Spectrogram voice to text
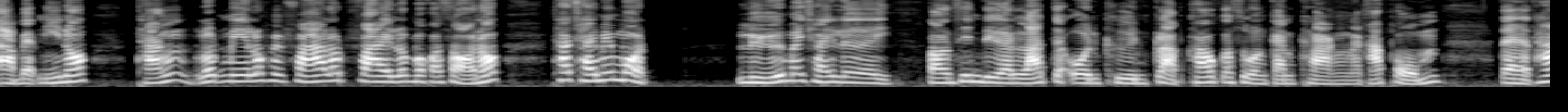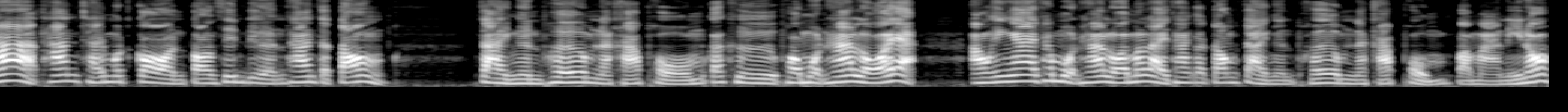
อะแบบนี้เนาะทั้งรถเมล์รถไฟฟ้ารถไฟรถบขสเนาะถ้าใช้ไม่หมด หรือไม่ใช้เลย ตอนสิ้นเดือนรัฐจะโอนคืนกลับเข้ากระทรวงการคลังนะครับผมแต่ถ้าท่านใช้หมดก่อนตอนสิ้นเดือนท่านจะต้องจ่ายเงินเพิ่มนะครับผมก็คือพอหมด 500อะ เอาง่ายๆ ถ้าหมด 500 เมื่อไหร่ท่านก็ต้องจ่ายเงินเพิ่มนะครับผมประมาณนี้เนาะ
